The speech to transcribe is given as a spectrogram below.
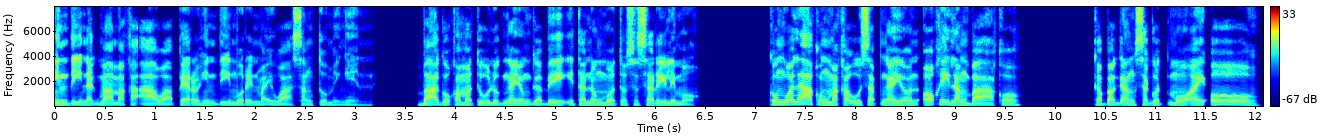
Hindi nagmamakaawa pero hindi mo rin maiwasang tumingin. Bago ka matulog ngayong gabi, itanong mo to sa sarili mo. Kung wala akong makausap ngayon, okay lang ba ako? Kapag ang sagot mo ay, oo,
